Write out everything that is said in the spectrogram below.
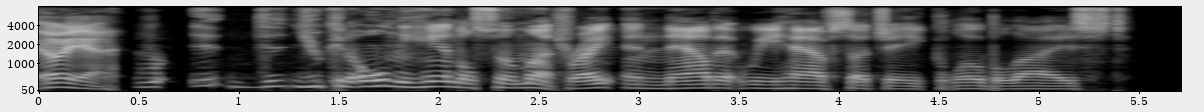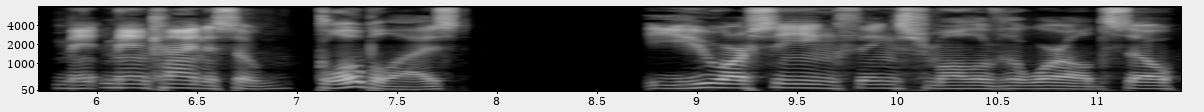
Oh yeah. R- it- th- You can only handle so much, right? And now that we have such a globalized, man- mankind is so globalized, you are seeing things from all over the world. So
